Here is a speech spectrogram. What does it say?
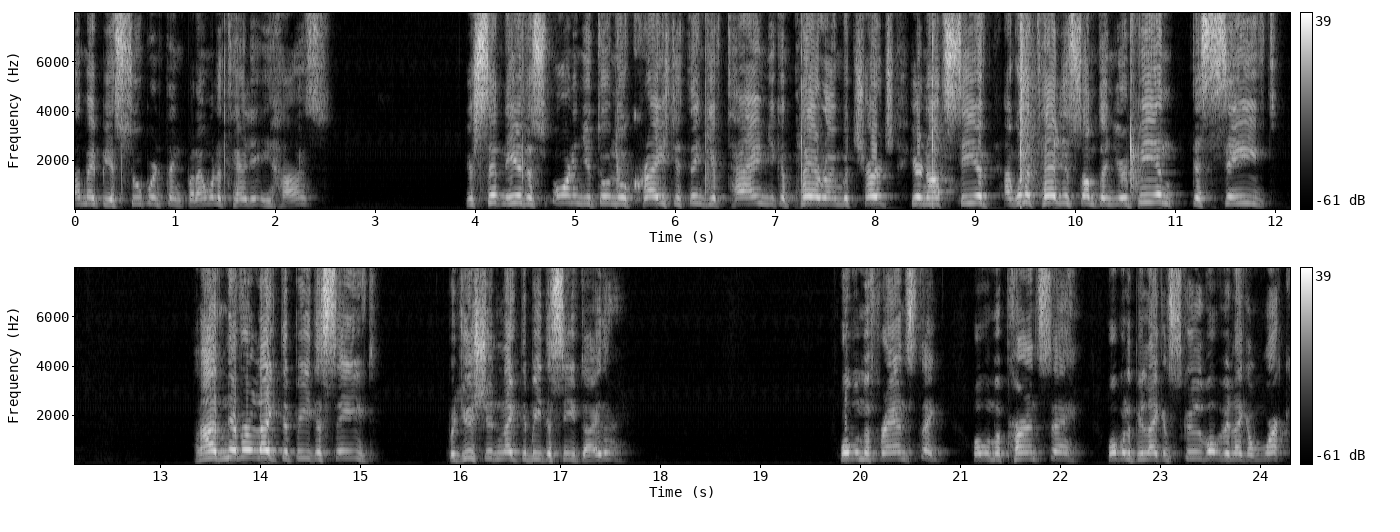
That might be a sobering thing, but I want to tell you he has. You're sitting here this morning, you don't know Christ, you think you have time, you can play around with church, you're not saved. I'm going to tell you something, you're being deceived. And I've never liked to be deceived, but you shouldn't like to be deceived either. What will my friends think? What will my parents say? What will it be like in school? What will it be like in work?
